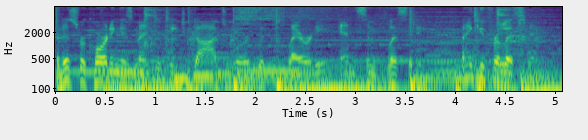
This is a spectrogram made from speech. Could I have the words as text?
This recording is meant to teach God's Word with clarity and simplicity. Thank you for listening.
